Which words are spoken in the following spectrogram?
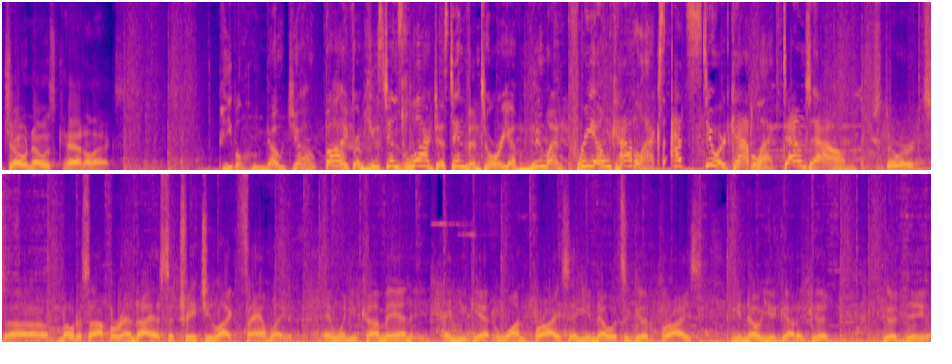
Joe knows Cadillacs. People who know Joe buy from Houston's largest inventory of new and pre-owned Cadillacs at Stewart Cadillac downtown. Stewart's uh, modus operandi is to treat you like family. And when you come in and you get one price and you know it's a good price, you know you got a good, good deal.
